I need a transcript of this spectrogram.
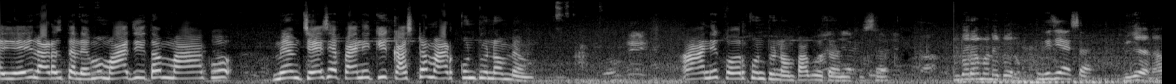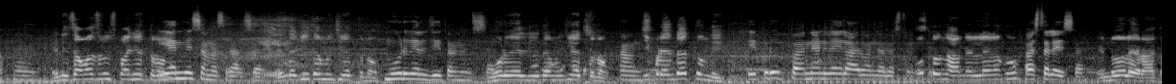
ఏళ్ళు అడుగుతలేము. మా జీతం మాకు మేము చేసే పనికి కష్టం ఆడుకుంటున్నాం మేము. అని కోరుకుంటున్నాం ప్రభుత్వానికి సార్. విజయ సార్. విజయనా? ఎన్ని సంవత్సరాల నుంచి పని చేస్తున్నావు? ఎనిమిది సంవత్సరాలు సార్. ఎంత జీతం నుంచి చేస్తున్నావు? మూడు వేల జీతం నుంచి మూడు వేలు జీతం నుంచి చేస్తున్నావు. ఇప్పుడు ఎంత వస్తుంది ఇప్పుడు పన్నెండు వేల ఆరు వందలు వస్తుంది వస్తుంది ఆరు నెలల నెలకు? వస్తలేదు సార్. ఎన్ని రోజులే రాక?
